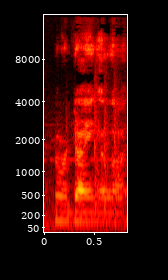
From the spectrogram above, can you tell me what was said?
We're dying a lot.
